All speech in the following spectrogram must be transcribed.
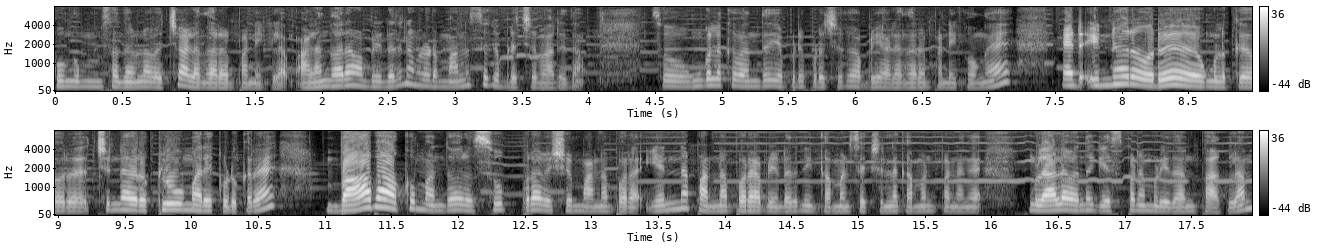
குங்குமம் சந்தனம்லாம் வச்சு அலங்காரம் பண்ணிக்கலாம். அலங்காரம் அப்படின்றது நம்மளோட மனசுக்கு பிடிச்ச மாதிரி தான். ஸோ உங்களுக்கு வந்து எப்படி பிடிச்சிக்கோ அப்படியே அலங்காரம் பண்ணிக்கோங்க. அண்ட் இன்னொரு ஒரு உங்களுக்கு ஒரு சின்ன ஒரு க்ளூ மாதிரி கொடுக்குறேன். பாபாவுக்கும் வந்து ஒரு சூப்பராக விஷயம் பண்ண போகிறேன் என்ன பண்ண போகிறேன் அப்படின்றத நீங்கள் கமெண்ட் செக்ஷனில் கமெண்ட் பண்ணுங்கள் உங்களால் வந்து கெஸ் பண்ண முடியுதான்னு பார்க்கலாம்.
